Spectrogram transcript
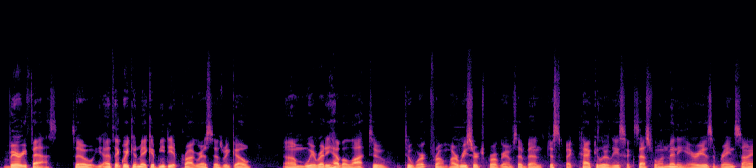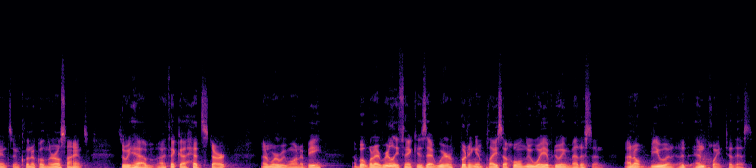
very fast. So, I think we can make immediate progress as we go. Um, we already have a lot to, to work from. Our research programs have been just spectacularly successful in many areas of brain science and clinical neuroscience. So, we have, I think, a head start on where we want to be. But what I really think is that we're putting in place a whole new way of doing medicine. I don't view an endpoint to this.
